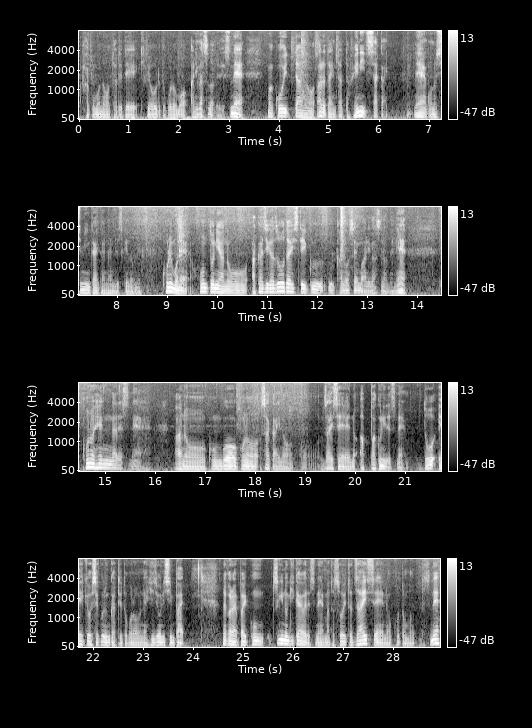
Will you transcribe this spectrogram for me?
箱物を立ててきておるところもありますのでですね、まあ、こういったあの新たに立ったフェニーチ堺、ね、この市民会館なんですけどね。これもね本当にあの赤字が増大していく可能性もありますのでね。この辺がですねあの今後この堺の財政の圧迫にですねどう影響してくるかというところをね非常に心配だからやっぱり今次の議会はですねまたそういった財政のこともですね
